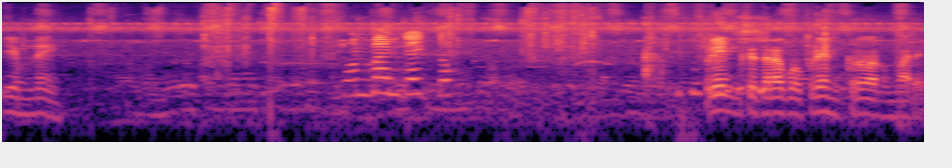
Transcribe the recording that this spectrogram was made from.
એમ નહીં. ફોન બંધ કરી તો પ્રેન્ક છે તારા પર પ્રેન્ક કરવાનું મારે.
